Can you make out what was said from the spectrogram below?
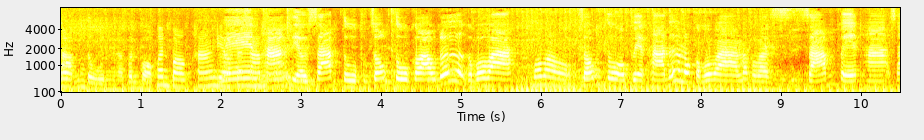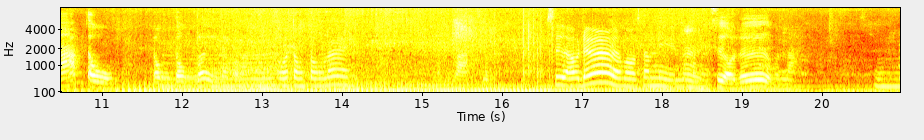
สามตัวนี่ล่ะเพิ่นบอกเพิ่นบอกหางเดียวแม่แต่สามนหางเดียวสามตัวสองตัวก็เอาเด้อก็บ่ว่าบ่เว้าสองตัวแปดหาเด้อเราก็บ่ว่าแล้วก็ว่าสามแปดหาสามตัวตรงตรงๆเลยแล้วก็ว่าโอ้ตรงๆเลยว่าอยู่ซื้อเอาเด้อบอกซ้ำนี่อืมเสือเอาเด้อเพิ่นว่าอืม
